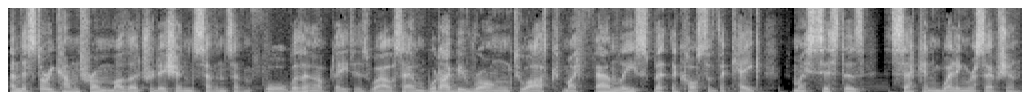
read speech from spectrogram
And this story comes from Mother Tradition 774 with an update as well, saying, Would I be wrong to ask my family split the cost of the cake for my sister's second wedding reception?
